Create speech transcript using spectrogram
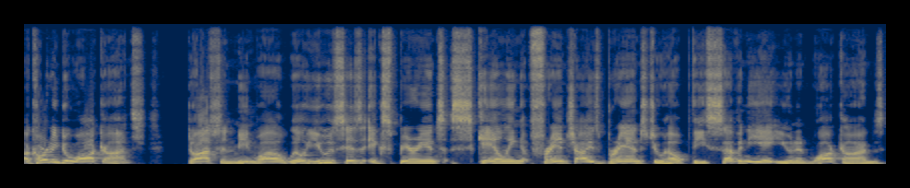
According to Walk-On's, Dawson, meanwhile, will use his experience scaling franchise brands to help the 78 unit Walk-On's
